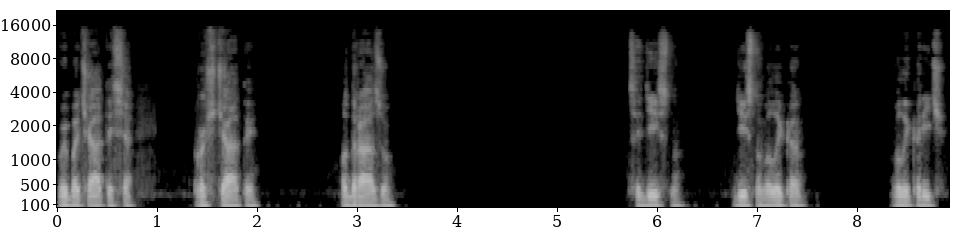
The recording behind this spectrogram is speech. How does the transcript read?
вибачатися, прощати одразу. Це дійсно, дійсно велика, велика річ.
